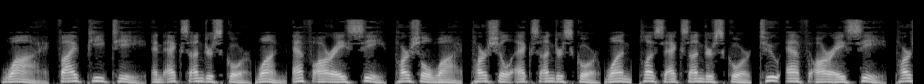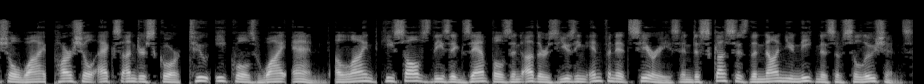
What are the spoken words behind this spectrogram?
y 5 pt and x underscore 1 frac partial y partial x underscore 1 plus x underscore 2 frac partial y partial x underscore 2 equals y end aligned. He solves these examples and others using infinite series and discusses the non-uniqueness of solutions.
